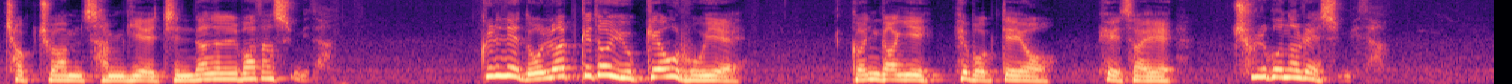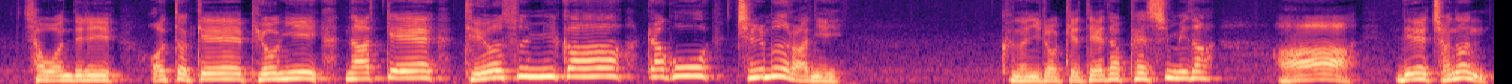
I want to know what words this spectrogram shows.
척추암 3기의 진단을 받았습니다. 그런데 놀랍게도 6개월 후에 건강이 회복되어 회사에 출근을 했습니다. 사원들이 어떻게 병이 낫게 되었습니까? 라고 질문을 하니 그는 이렇게 대답했습니다. 아, 네, 저는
